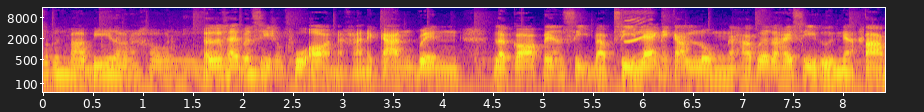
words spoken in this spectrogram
จะเป็นบาร์บี้แล้วนะคะวันนี้ เราจะใช้เป็นสีชมพูอ่อนนะคะ ในการเบรนแล้วก็เป็นสีแบบสีแรกในการลงนะคะ เพื่อจะให้สีอื่นเนี่ยตาม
